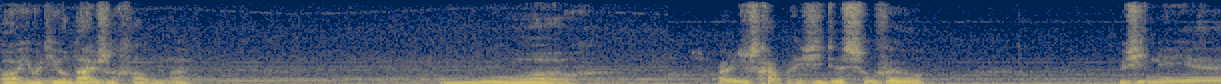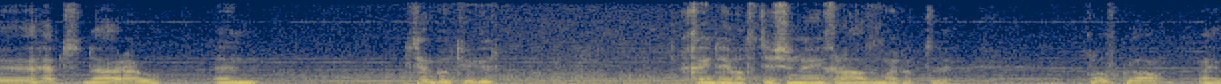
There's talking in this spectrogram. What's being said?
Oh, je wordt hier heel duizelig van. Maar... Wow. Oh, dit is grappig. Je ziet dus hoeveel benzine je hebt daar. En de temperatuur. Geen idee wat het is in 1 graden, maar dat uh, geloof ik wel. Nou, je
